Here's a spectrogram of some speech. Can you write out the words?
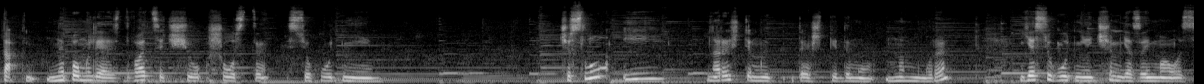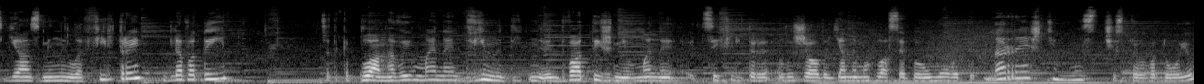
так, не помиляюсь, 26 сьогодні число, і нарешті ми теж підемо на море. Я сьогодні, чим я займалась, я змінила фільтри для води. Це таке плановий в мене. Дві, два тижні в мене ці фільтри лежали, я не могла себе умовити. Нарешті ми з чистою водою.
